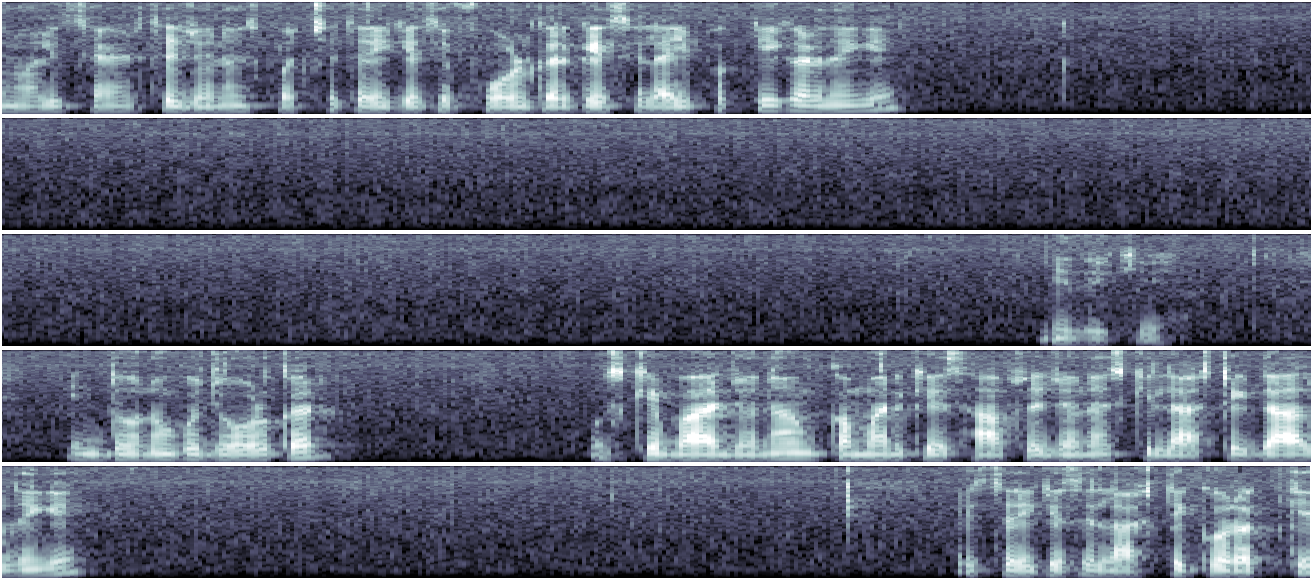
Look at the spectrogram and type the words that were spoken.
आसन वाली साइड से जो है इसको अच्छे तरीके से फोल्ड करके सिलाई पक्की कर देंगे। ये देखिए, इन दोनों को जोड़कर, उसके बाद जो है ना, हम कमर के हिसाब से जो है ना, इसकी लास्टिक डाल देंगे। इस तरीके से लास्टिक को रख के,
